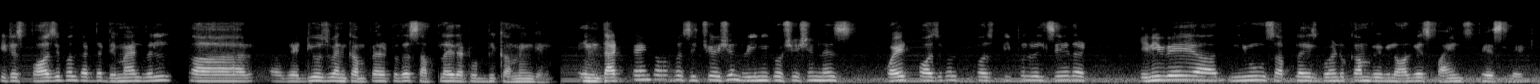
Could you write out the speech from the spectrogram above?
it is possible that the demand will uh, reduce when compared to the supply that would be coming in. In that kind of a situation, renegotiation is quite possible because people will say that anyway, uh, new supply is going to come. We will always find space later.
